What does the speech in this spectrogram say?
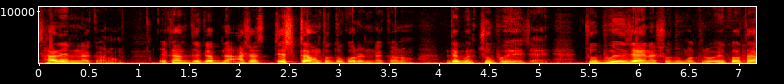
ছাড়েন না কেন? এখান থেকে আপনি আসার চেষ্টা অন্তত করেন না কেন দেখবেন চুপ হয়ে যায় চুপ হয়ে যায় না শুধুমাত্র ওই কথা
